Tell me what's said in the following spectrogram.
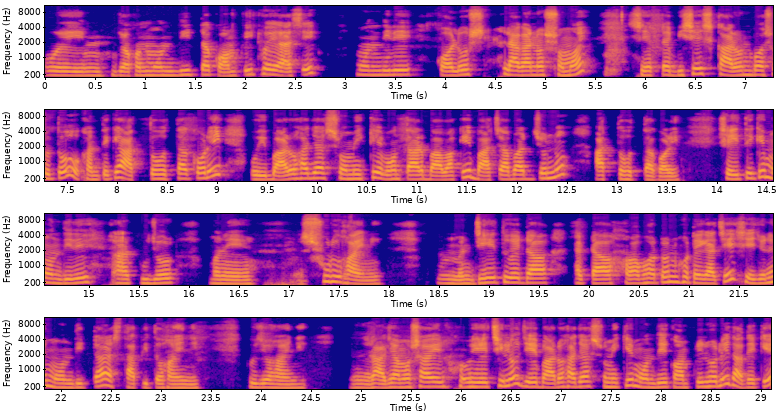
ওই যখন মন্দিরটা কমপ্লিট হয়ে আসে, মন্দিরে কলস লাগানোর সময়, সে একটা বিশেষ কারণবশত ওখান থেকে আত্মহত্যা করে, ওই বারো হাজার শ্রমিককে এবং তার বাবাকে বাঁচাবার জন্য আত্মহত্যা করে। সেই থেকে মন্দিরে আর পুজোর মানে শুরু হয়নি। যেহেতু এটা একটা অঘটন ঘটে গেছে, সেই জন্য মন্দিরটা স্থাপিত হয়নি, পুজো হয়নি। রাজামশাইয়ের হয়েছিল যে বারো হাজার শ্রমিকের মন্দির কমপ্লিট হলে তাদেরকে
